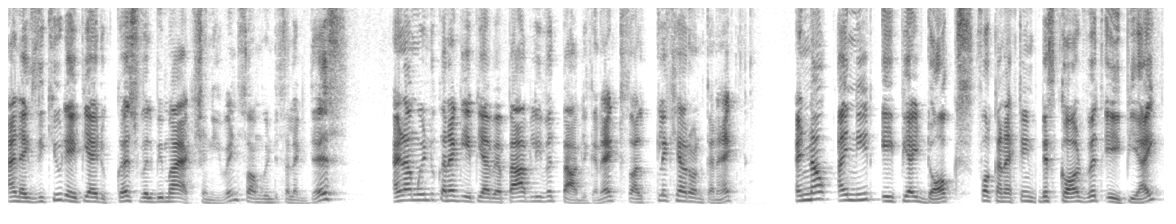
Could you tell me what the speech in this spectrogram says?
and execute API request will be my action event. So I'm going to select this and I'm going to connect API by Pabbly with Pabbly Connect. So I'll click here on connect. And now I need API docs for connecting Discord with API.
